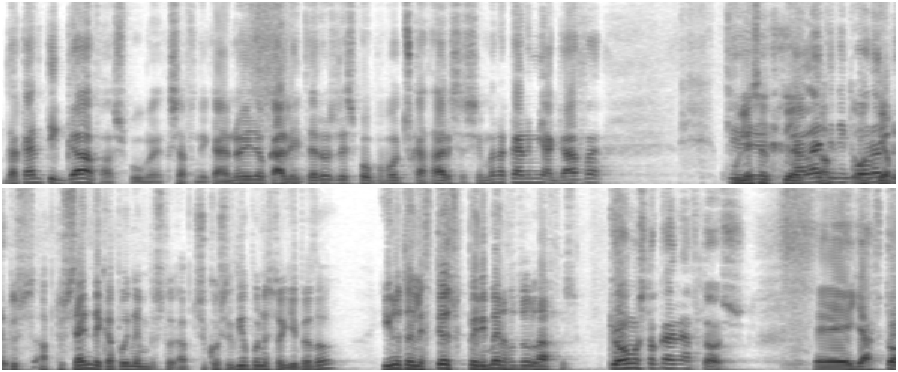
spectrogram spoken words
να κάνει την γκάφα, ας πούμε, ξαφνικά. Ενώ είναι ο καλύτερος, λες πω, πω, τους καθάρισε σήμερα, κάνει μια γκάφα. Που λες ότι από του από τους 11 που είναι στο, από τους 22 που είναι στο γήπεδο, είναι ο τελευταίος που περιμένει αυτό το λάθος. Και όμως το κάνει αυτός. Ε, γι' αυτό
